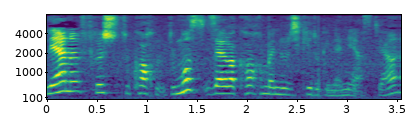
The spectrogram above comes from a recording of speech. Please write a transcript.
Lerne frisch zu kochen. Du musst selber kochen, wenn du dich ketogen ernährst, ja.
